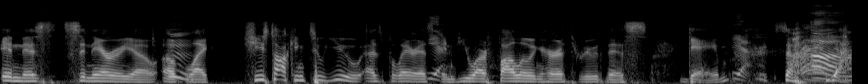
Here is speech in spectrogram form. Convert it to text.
in this scenario of Hmm. like she's talking to you as Polaris Yeah. and you are following her through this game. Yeah. So Um. yeah.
